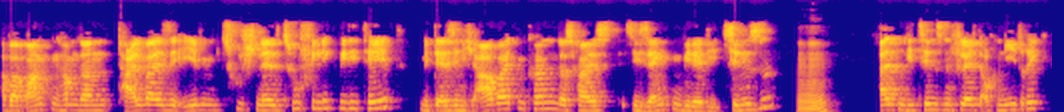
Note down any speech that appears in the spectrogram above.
Aber Banken haben dann teilweise eben zu schnell zu viel Liquidität, mit der sie nicht arbeiten können. Das heißt, sie senken wieder die Zinsen, mhm. halten die Zinsen vielleicht auch niedrig.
